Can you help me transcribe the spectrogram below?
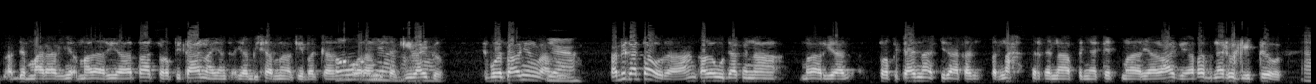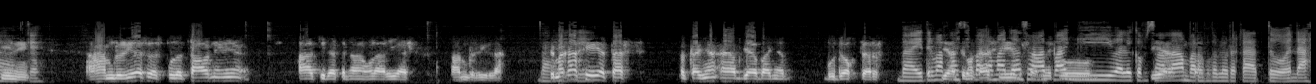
ada malaria, malaria apa tropikana yang yang bisa mengakibatkan oh, orang iya. bisa gila itu. 10 tahun yang lalu. Yeah. Tapi kata orang, kalau udah kena malaria tropikana tidak akan pernah terkena penyakit malaria lagi. Apa benar begitu? Oh, ini. Okay. Alhamdulillah sudah 10 tahun ini ah, tidak kena malaria. Alhamdulillah. Baik. Terima kasih atas pertanyaan uh, jawabannya Bu Dokter. Baik, terima ya, kasih terima Pak Ramadan. Selamat pagi. Waalaikumsalam ya, warahmatullahi wabarakatuh. Nah,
